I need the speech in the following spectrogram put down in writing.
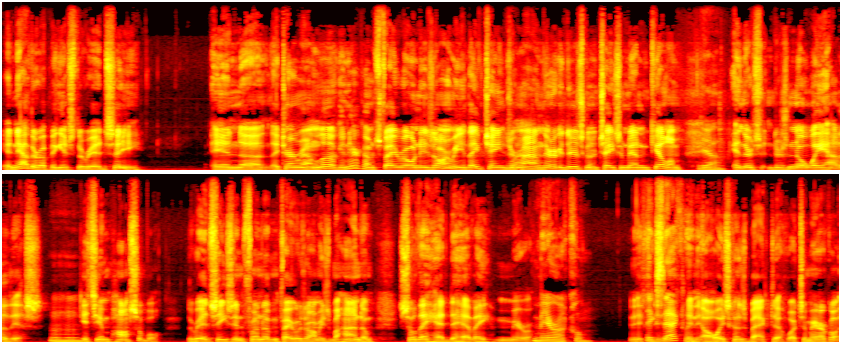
and now they're up against the Red Sea. And uh, they turn around and look, and here comes Pharaoh and his army. And they've changed their Wow. mind. They're, they're just going to chase him down and kill him. Yeah. And there's there's no way out of this. It's impossible. The Red Sea's in front of them. Pharaoh's army's behind them. So they had to have a miracle. Miracle. Exactly. And it always comes back to what's a miracle?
